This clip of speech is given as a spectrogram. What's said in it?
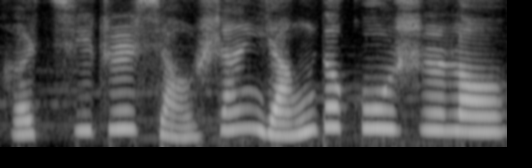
和七只小山羊》的故事喽。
